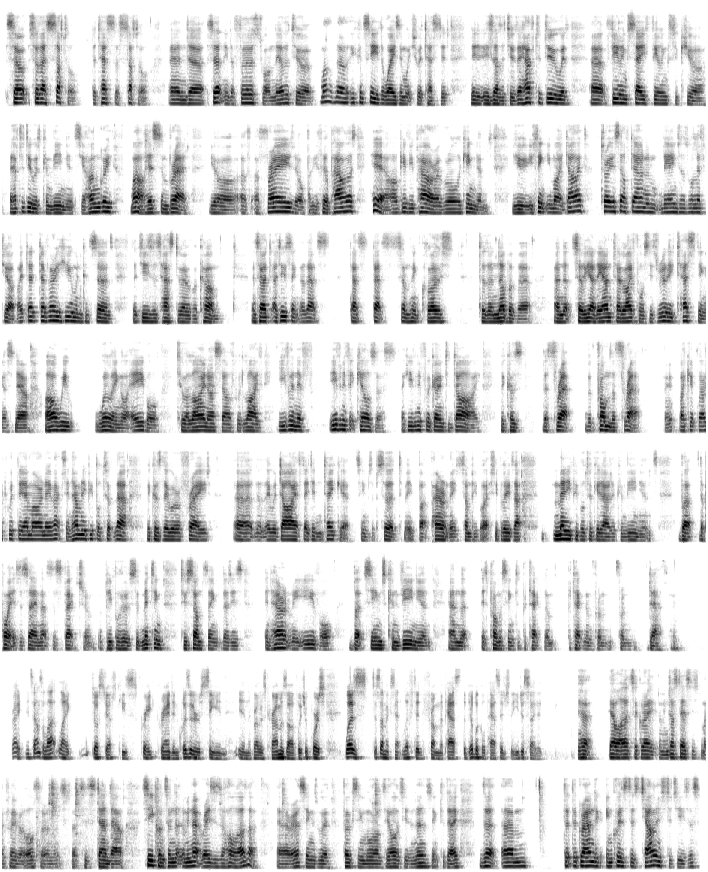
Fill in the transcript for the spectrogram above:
so so they're subtle the tests are subtle and uh, certainly the first one, the other two are, well, no, you can see the ways in which we're tested, these other two. They have to do with uh, feeling safe, feeling secure. They have to do with convenience. You're hungry? Well, here's some bread. You're af- afraid or you feel powerless? Here, I'll give you power over all the kingdoms. You, you think you might die? Throw yourself down and the angels will lift you up. Right? They're, they're very human concerns that Jesus has to overcome and so I, I do think that that's that's that's something close to the nub of it and that so yeah the anti-life force is really testing us now are we willing or able to align ourselves with life even if even if it kills us like even if we're going to die because the threat from the threat, right? like it, like with the mRNA vaccine. How many people took that because they were afraid uh, that they would die if they didn't take it? Seems absurd to me, but apparently some people actually believe that. Many people took it out of convenience. But the point is the same. That's the spectrum of people who are submitting to something that is inherently evil, but seems convenient and that is promising to protect them, protect them from from death. Right. It sounds a lot like Dostoevsky's great Grand Inquisitor scene in The Brothers Karamazov, which of course was to some extent lifted from the past, the biblical passage that you just cited. Yeah. Yeah, well, that's a great. I mean, Dostoevsky is my favorite author, and that's that's his standout sequence. And I mean, that raises a whole other area, things we're focusing more on theology than anything today. That um, that the Grand Inquisitor's challenge to Jesus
